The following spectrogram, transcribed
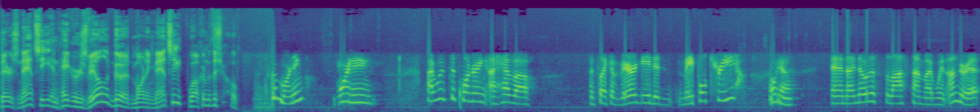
There's Nancy in Hagersville. Good morning, Nancy. Welcome to the show. Good morning. Morning. I was just wondering, I have a, it's like a variegated maple tree, Oh yeah. And I noticed the last time I went under it,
